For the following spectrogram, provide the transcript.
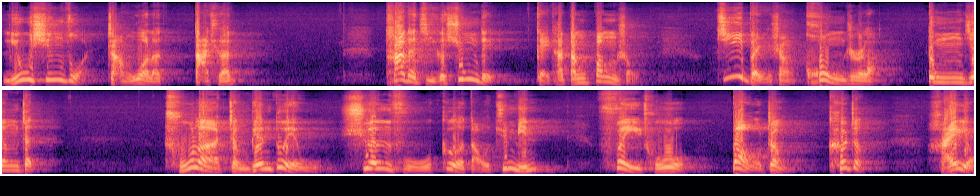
刘兴作掌握了大权。他的几个兄弟给他当帮手，基本上控制了东江镇。除了整编队伍、宣抚各岛军民、废除暴政苛政，还有。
